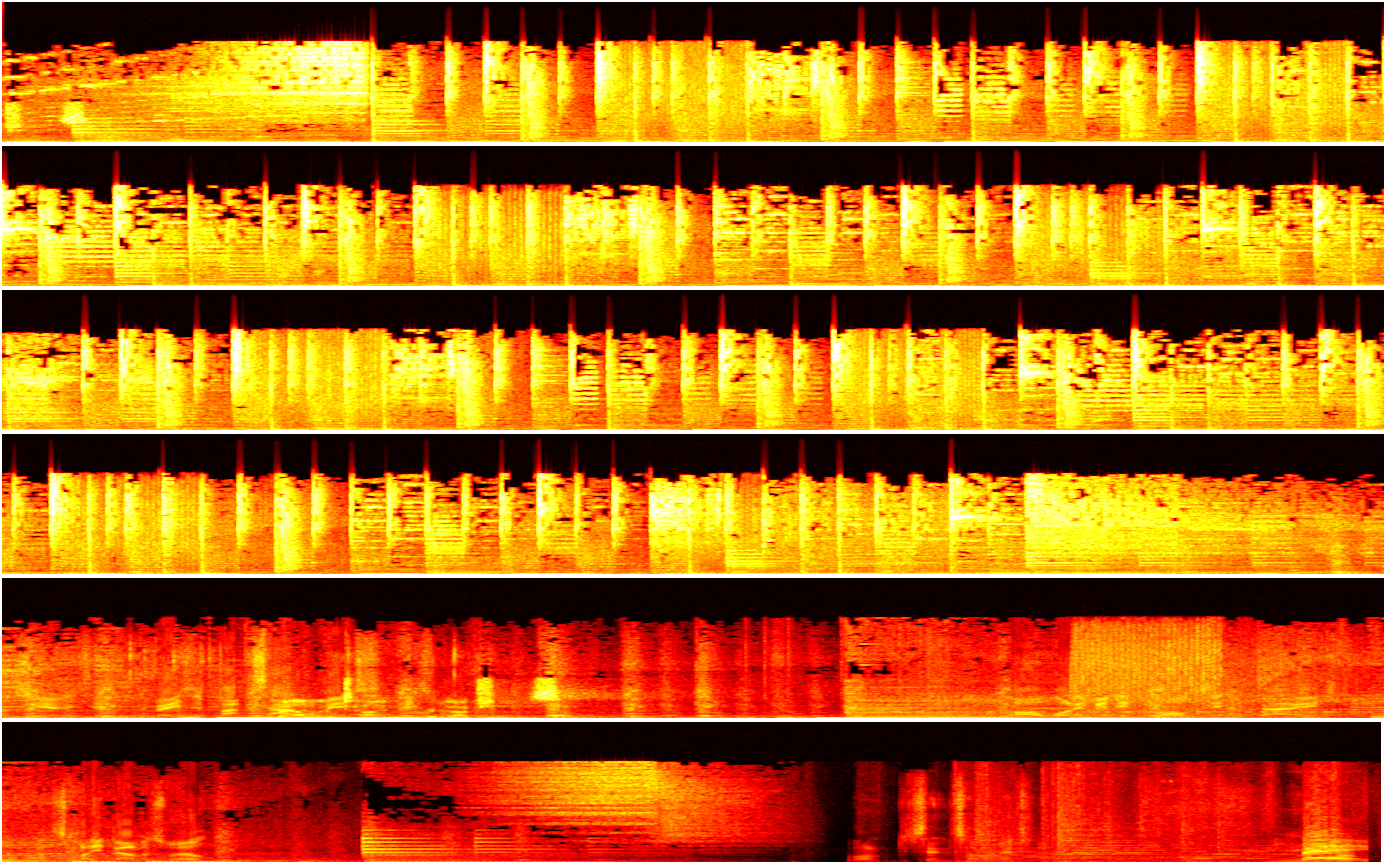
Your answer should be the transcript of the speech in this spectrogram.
身上。40. Nice, dude. That's spike down as well. One just inside mid. Mate!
